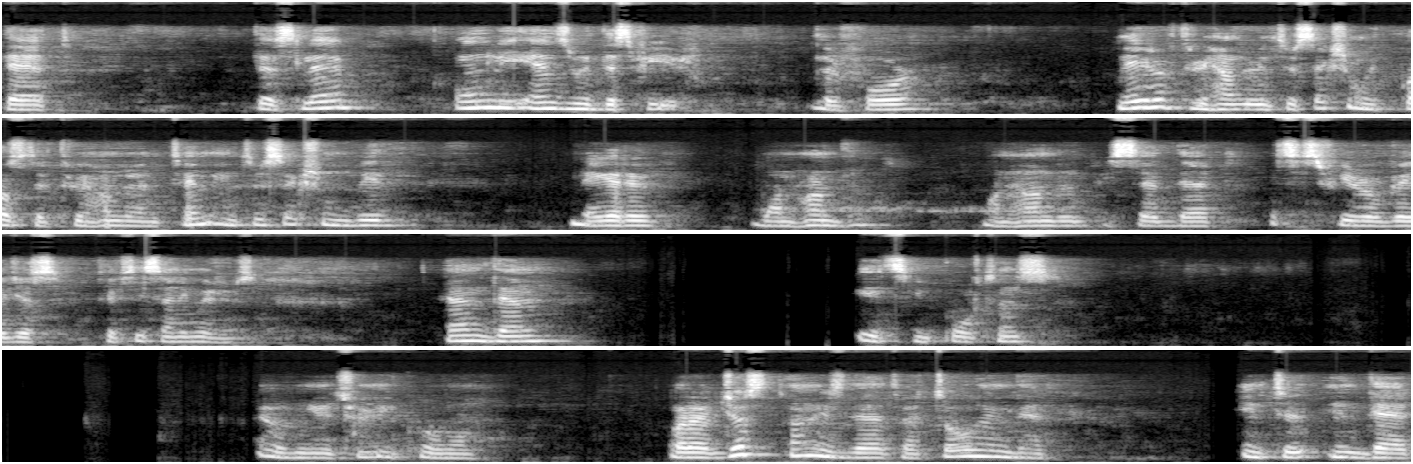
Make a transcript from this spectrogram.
that the slab only ends with the sphere. Therefore negative 300 intersection with positive 310 intersection with negative 100 100 we said that it's a sphere of radius 50 centimeters and then its importance of neutron equal 1 what I've just done is that I told him that into in that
